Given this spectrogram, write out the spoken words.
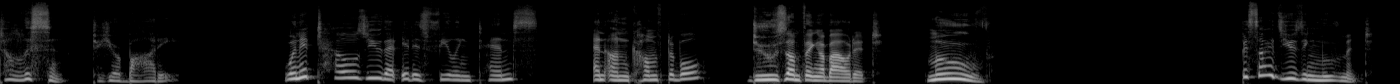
to listen to your body. When it tells you that it is feeling tense and uncomfortable, do something about it. Move. Besides using movement,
